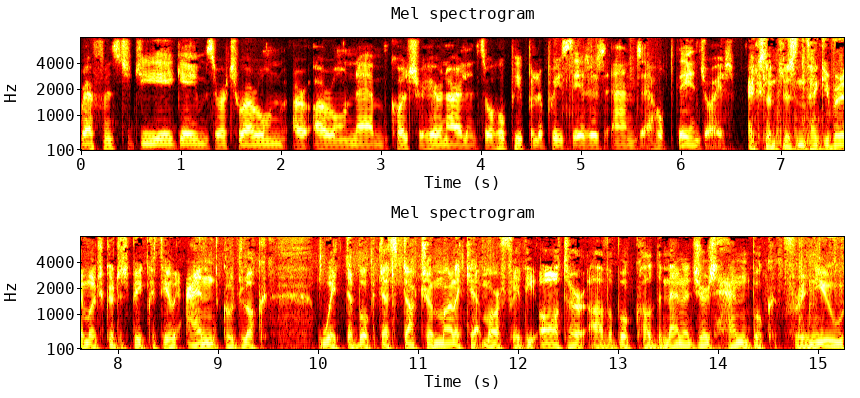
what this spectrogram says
reference to GAA games or to our own our, our own um, culture here in Ireland. So I hope people appreciate it and I hope they enjoy it. Excellent. Listen, thank you very much. Good to speak with you and good luck with the book. That's Dr. Monica Murphy, the author of a book called The Manager's Handbook for a New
